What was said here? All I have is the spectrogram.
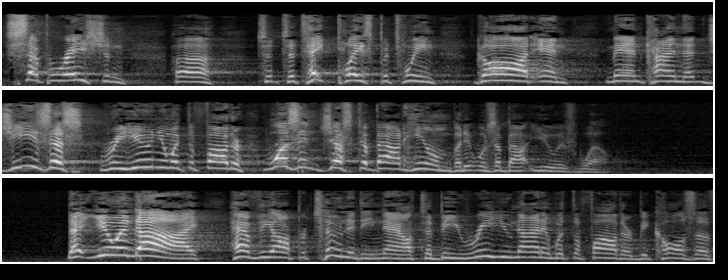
separation uh, to, to take place between God and mankind. That Jesus' reunion with the Father wasn't just about him, but it was about you as well. That you and I have the opportunity now to be reunited with the Father because of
